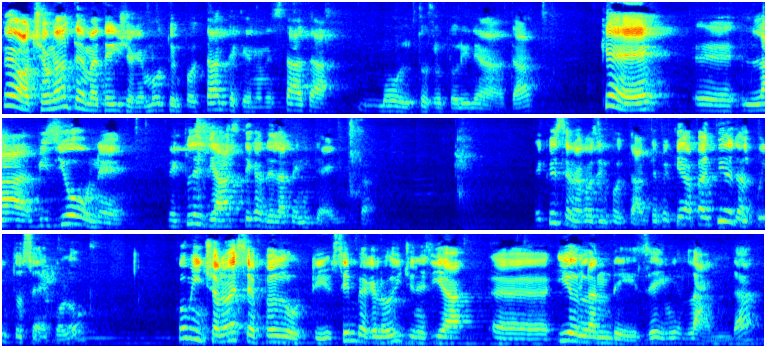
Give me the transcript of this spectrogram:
Però c'è un'altra matrice che è molto importante che non è stata molto sottolineata, che è eh, la visione ecclesiastica della penitenza. E questa è una cosa importante perché a partire dal V secolo cominciano a essere prodotti, sembra che l'origine sia eh, irlandese, in Irlanda,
